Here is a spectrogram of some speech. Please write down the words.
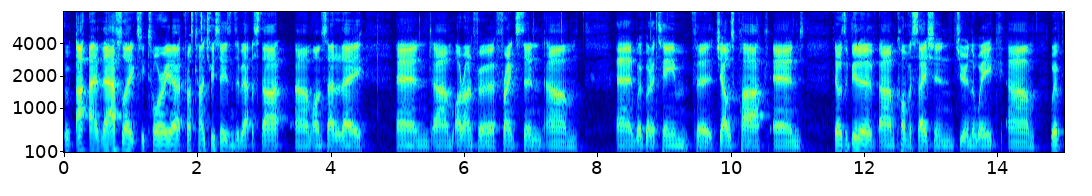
uh, the Athletics Victoria cross country season's about to start um, on Saturday, and um, I run for Frankston, um, and we've got a team for Jells Park, and there was a bit of um, conversation during the week. We've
